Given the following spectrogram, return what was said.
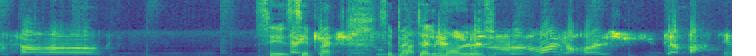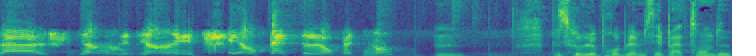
enfin, C'est c'est pas, c'est pas tellement le. même Moi, genre, je suis bien partie là, je suis bien, on est bien, et puis en fait, euh, en fait, non. Parce que le problème, c'est pas tant de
